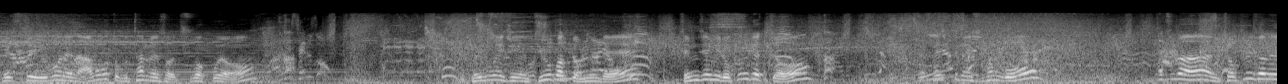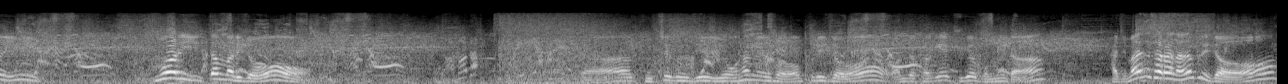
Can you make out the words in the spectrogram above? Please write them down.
베지트 이번에는 아무것도 못하면서 죽었고요. 결국엔 지금 듀오밖에 없는데 잼잼이로 끊겼죠. 자, fast vanish 성공. 하지만 저 프리저는 이미 부활이 있단 말이죠. 자, 교체 금지 이용하면서 프리저 완벽하게 죽여봅니다. 하지만 살아나는 프리저.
